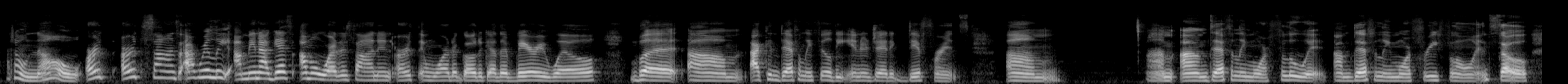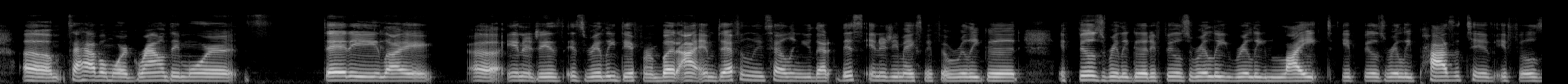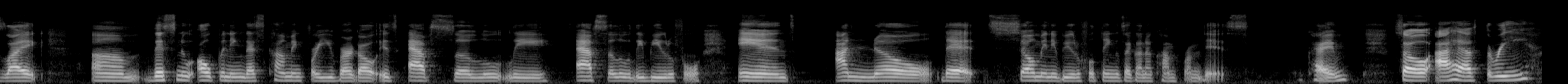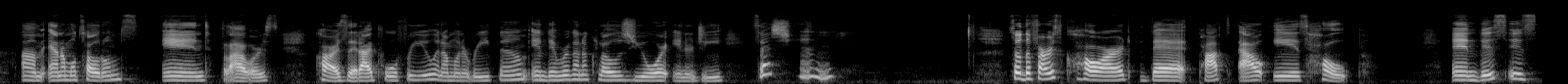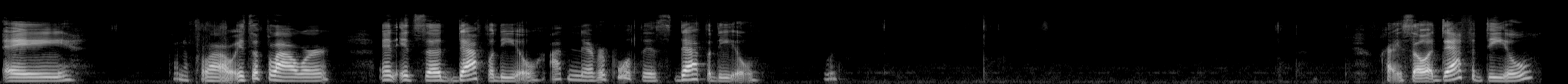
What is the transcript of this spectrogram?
I don't know. Earth earth signs, I really I mean, I guess I'm a water sign and earth and water go together very well, but um I can definitely feel the energetic difference. Um I'm I'm definitely more fluid. I'm definitely more free flowing. So um to have a more grounded, more steady like uh, energy is, is really different. But I am definitely telling you that this energy makes me feel really good. It feels really good. It feels really, really light. It feels really positive. It feels like um, this new opening that's coming for you, Virgo, is absolutely, absolutely beautiful. And I know that so many beautiful things are going to come from this. Okay. So I have three um, animal totems and flowers cards that I pull for you, and I'm going to read them, and then we're going to close your energy session. So, the first card that popped out is Hope, and this is a kind of flower. It's a flower, and it's a daffodil. I've never pulled this daffodil. Okay, so a daffodil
